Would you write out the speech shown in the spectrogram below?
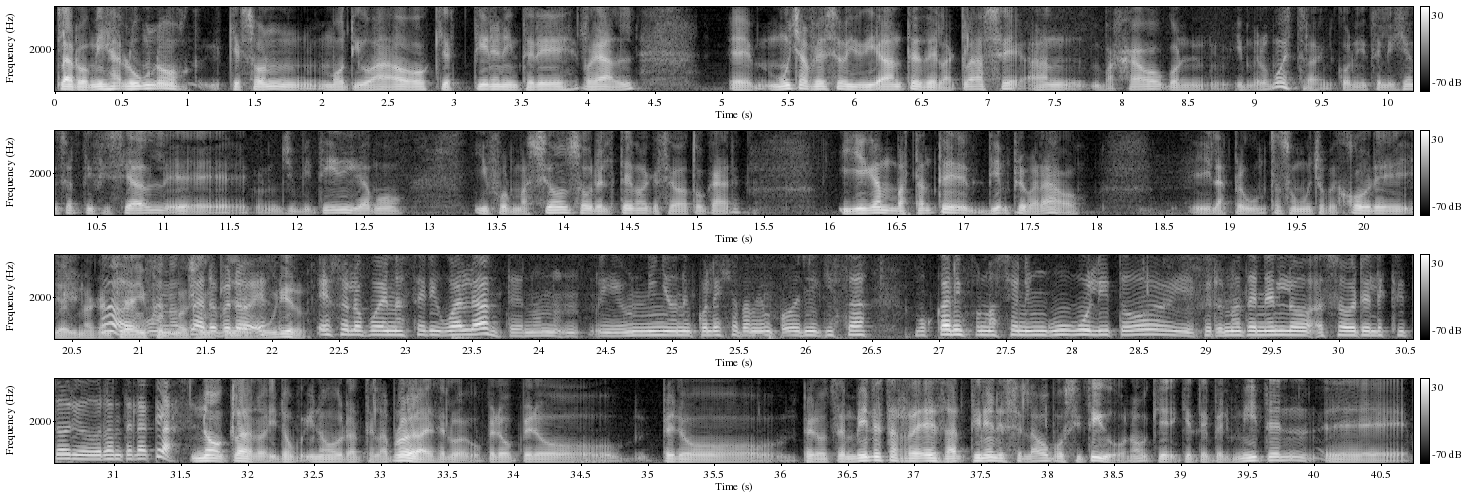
Claro, mis alumnos que son motivados, que tienen interés real, eh, muchas veces hoy día antes de la clase han bajado con, y me lo muestran, con inteligencia artificial, eh, con GPT, digamos, información sobre el tema que se va a tocar y llegan bastante bien preparados y las preguntas son mucho mejores y hay una cantidad de información claro, pero eso, eso, lo pueden hacer igual antes. Y un niño en el colegio también podría quizás buscar información en Google y todo, pero no tenerlo sobre el escritorio durante la clase. No, claro, y no, y no durante la prueba, desde luego. Pero, pero, pero, pero también estas redes tienen ese lado positivo, ¿no? que, te permiten eh,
